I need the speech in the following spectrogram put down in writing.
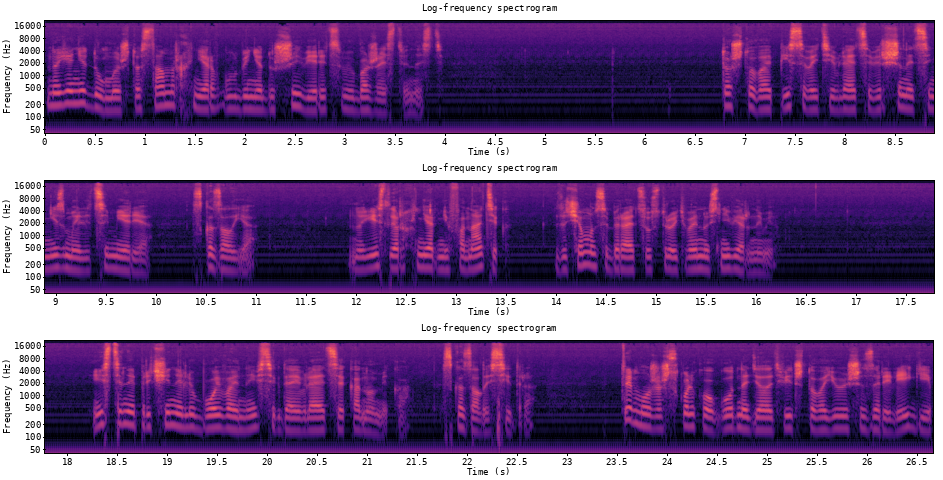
Но я не думаю, что сам Рхнер в глубине души верит в свою божественность. «То, что вы описываете, является вершиной цинизма и лицемерия», — сказал я. «Но если Рхнер не фанатик, Зачем он собирается устроить войну с неверными? «Истинной причиной любой войны всегда является экономика», — сказала Сидра. «Ты можешь сколько угодно делать вид, что воюешь из-за религии,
